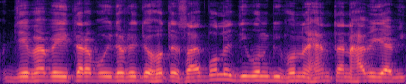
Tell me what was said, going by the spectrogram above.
যেভাবেই তারা বৈধরিত হতে চায় বলে জীবন বিপন্ন হ্যান ত্যান হাবি যাবি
